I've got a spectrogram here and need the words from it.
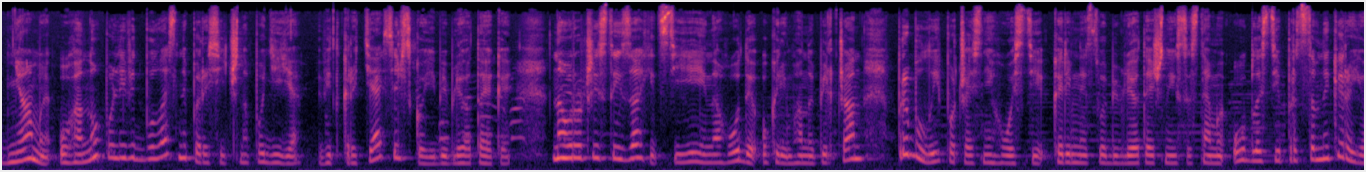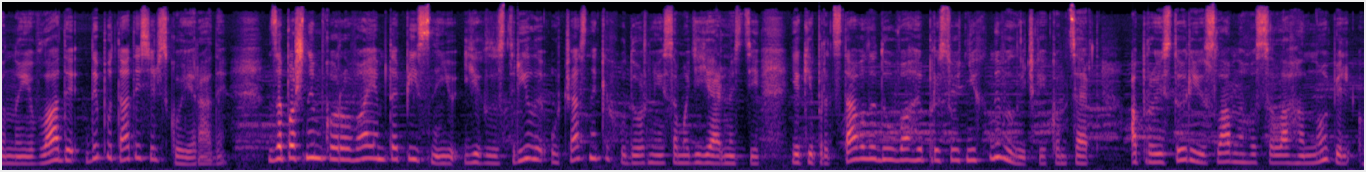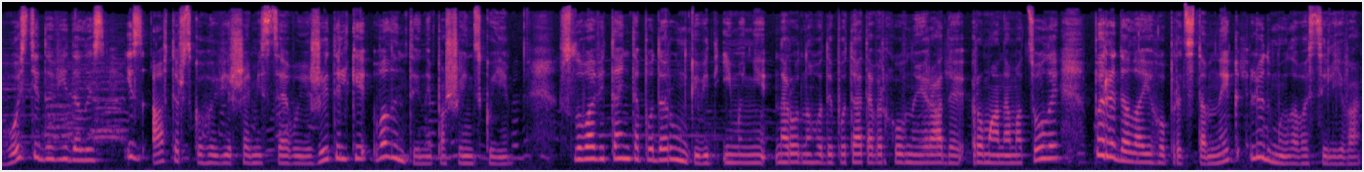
Днями у Ганополі відбулась непересічна подія відкриття сільської бібліотеки. На урочистий захід з цієї нагоди, окрім ганопільчан, прибули й почесні гості, керівництво бібліотечної системи області, представники районної влади, депутати сільської ради. Запашним короваєм та піснею їх зустріли учасники художньої самодіяльності, які представили до уваги присутніх невеличкий концерт. А про історію славного села Ганнопіль гості довідались із авторського вірша місцевої жительки Валентини Пашинської. Слова вітань та подарунки від імені народного депутата Верховної Ради Романа Мацоли передала його представник Людмила Васильєва.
